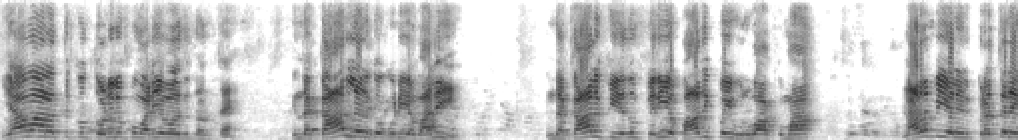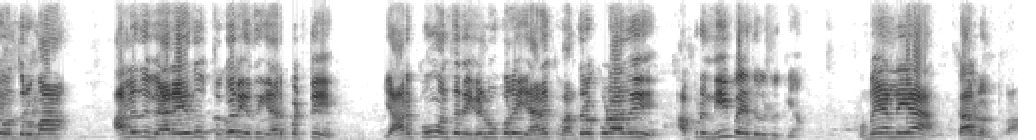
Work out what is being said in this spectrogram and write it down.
வியாபாரத்துக்கும் தொழிலுக்கும் வழிய வகுத்து தந்தேன் இந்த காலில் இருக்கக்கூடிய வலி இந்த காலுக்கு எதுவும் பெரிய பாதிப்பை உருவாக்குமா? நரம்பியலில் பிரச்சனை வந்துருமா? அல்லது வேற எதுவும் சுகர் எதுவும் ஏற்பட்டு யாருக்கும் வந்த நிகழ்வு போல எனக்கு வந்துடக்கூடாது அப்படின்னு நீ பயந்துகிட்டு இருக்கியான் உண்மையா இல்லையா? கால் வந்துட்டு வா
